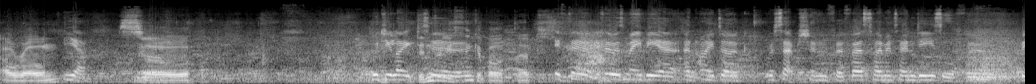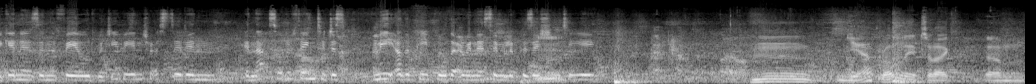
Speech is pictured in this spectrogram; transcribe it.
our own. Yeah. So Would you like didn't to? really think about that. if there, if there was maybe a, an IDUG reception for first-time attendees or for beginners in the field, would you be interested in, in that sort of thing to just meet other people that are in a similar position to you? Yeah, probably to like um,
